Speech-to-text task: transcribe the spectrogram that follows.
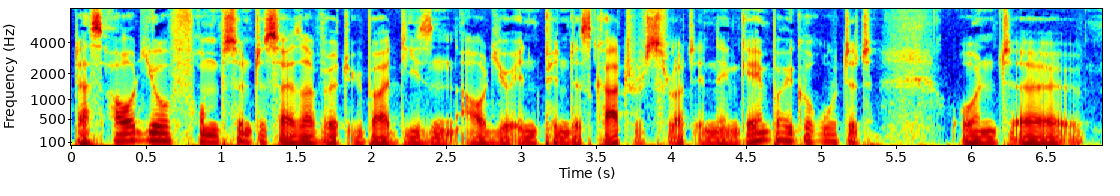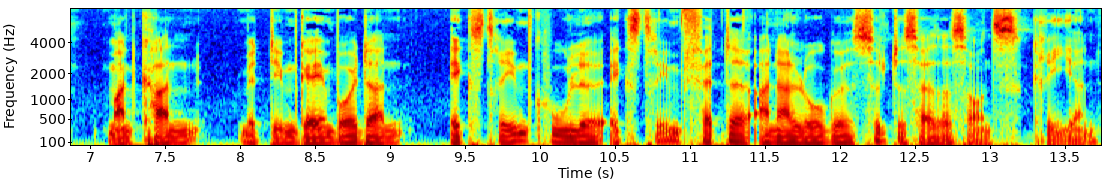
das Audio vom Synthesizer wird über diesen Audio-In-Pin des Cartridge-Slot in den Game Boy geroutet und äh, man kann mit dem Game Boy dann extrem coole, extrem fette analoge Synthesizer-Sounds kreieren.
